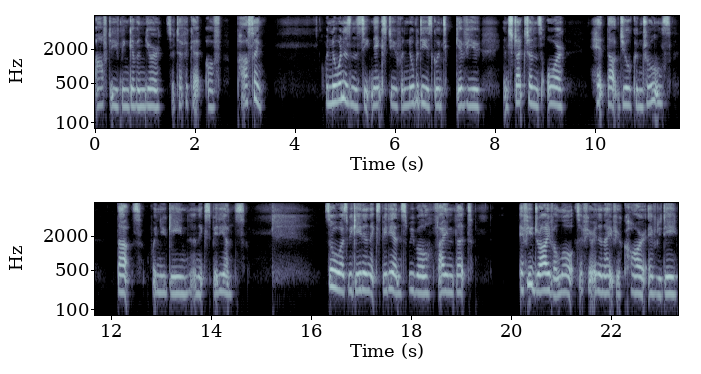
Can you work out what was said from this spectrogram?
after you've been given your certificate of passing. When no one is in the seat next to you, when nobody is going to give you instructions or hit that dual controls, that's when you gain an experience. So, as we gain an experience, we will find that if you drive a lot, if you're in and out of your car every day,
